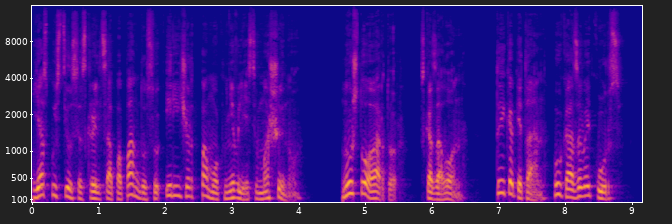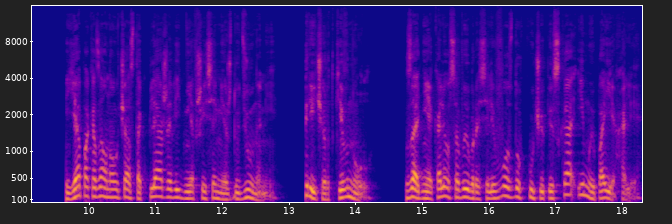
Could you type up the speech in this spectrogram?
Я спустился с крыльца по пандусу, и Ричард помог мне влезть в машину. «Ну что, Артур», — сказал он, — «ты капитан, указывай курс». Я показал на участок пляжа, видневшийся между дюнами. Ричард кивнул. Задние колеса выбросили в воздух кучу песка, и мы поехали.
